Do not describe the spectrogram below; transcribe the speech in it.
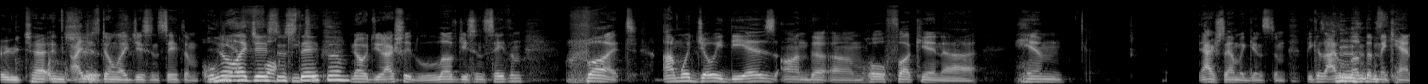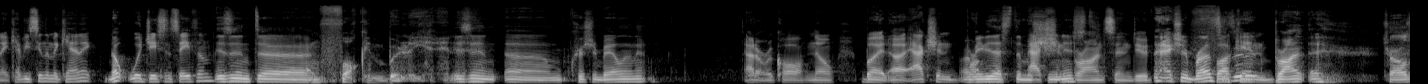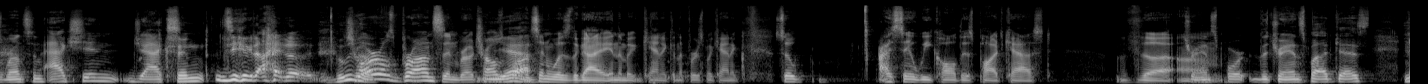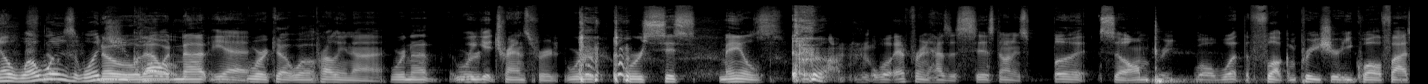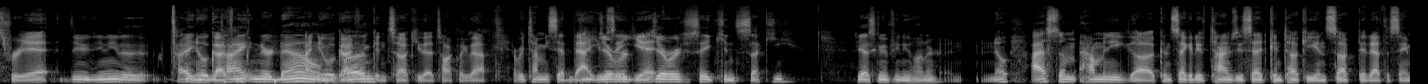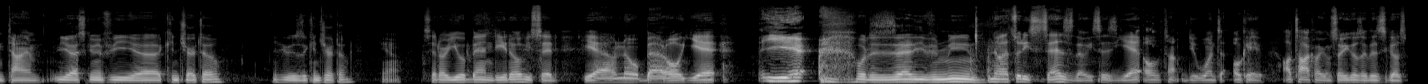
Are you chatting shit? I just don't like Jason Statham. Oh, You don't yeah, like Jason fuck you too. Statham? No, dude, I actually love Jason Statham, but I'm with Joey Diaz on the um, whole fucking uh, him. Actually, I'm against him because I love the mechanic. Have you seen the mechanic? Nope. With Jason Statham, Isn't uh, I'm fucking brilliant. isn't um Christian Bale in it? I don't recall. No, but uh, action. Or maybe that's the Action machinist? Bronson, dude. Action Bronson's in Fucking? Bron. Charles Bronson. Action Jackson, dude. I don't. Who's the- Charles Bronson, bro. Charles Yeah. Bronson was the guy in the mechanic in the first mechanic. So, I say we call this podcast the um, Transport the Trans Podcast. No, what was what? no, did you call, that would not Yeah, work out well. probably not. We're not. We're, we get transferred. we're we're cis males. Well, Efren has a cyst on his foot, so I'm pretty. Well, what the fuck? I'm pretty sure he qualifies for it. Dude, you need to tighten, I knew a guy tighten from her down. I knew a guy from. Kentucky that talked like that. Every time he said that, he Did would you, say ever, "yet." did you ever say Kentucky? Did you ask him if he knew Hunter? No, I asked him how many uh, consecutive times he said Kentucky and sucked it at the same time. You asked him if he uh, concerto, if he was a concerto. Yeah. I said, "Are you a bandito?" He said, "Yeah, I don't know about all yet." Yeah. What does that even mean? No, that's what he says though. He says "yet" all the time. Do one time. Okay, I'll talk like him. So he goes like this. He goes,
